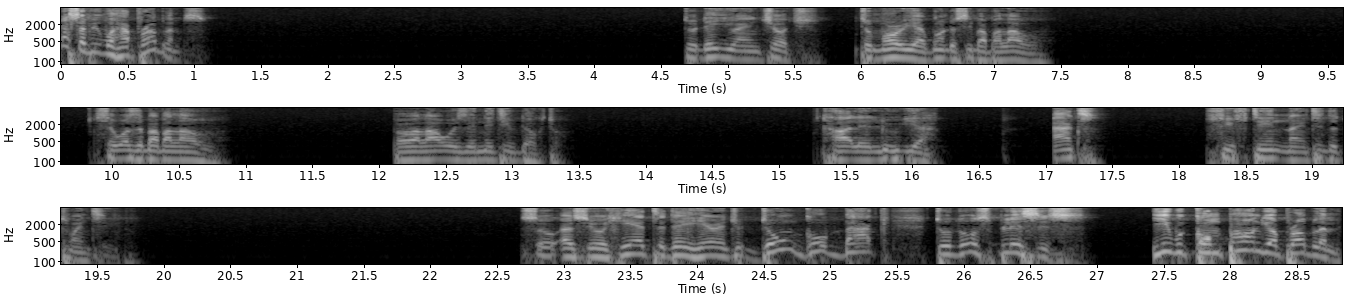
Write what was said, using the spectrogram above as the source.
That's why people have problems. Today you are in church. Tomorrow you are going to see Babalawo. Say, what's the Babalawo? Babalawo is a native doctor. Hallelujah. Acts 15 19 to 20. So, as you're here today, hearing, don't go back to those places. You will compound your problem.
